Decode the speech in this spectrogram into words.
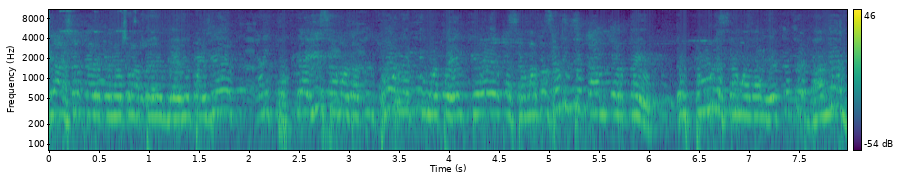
या अशा कार्यक्रमातून आपल्याला मिळाली पाहिजे. आणि कुठल्याही समाजातील थोर व्यक्तिमत्व हे केवळ एका समाजासाठी ते काम करत नाही तर पूर्ण समाजाला एकत्र बांधून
